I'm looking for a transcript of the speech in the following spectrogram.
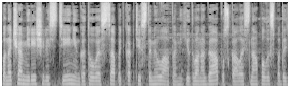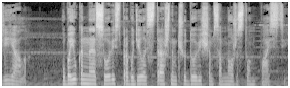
По ночам мерещились тени, готовые сцапать когтистыми лапами, едва нога опускалась на пол из-под одеяла. Убаюканная совесть пробудилась страшным чудовищем со множеством пастей.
